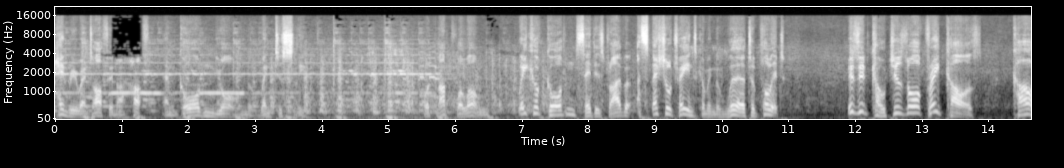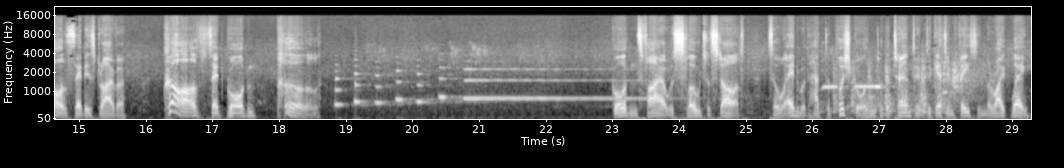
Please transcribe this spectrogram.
Henry went off in a huff, and Gordon yawned and went to sleep. But not for long. Wake up, Gordon, said his driver. A special train's coming and we're to pull it. Is it coaches or freight cars? Cars, said his driver. Cars, said Gordon. Pull. Gordon's fire was slow to start, so Edward had to push Gordon to the turntable to get him facing the right way.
